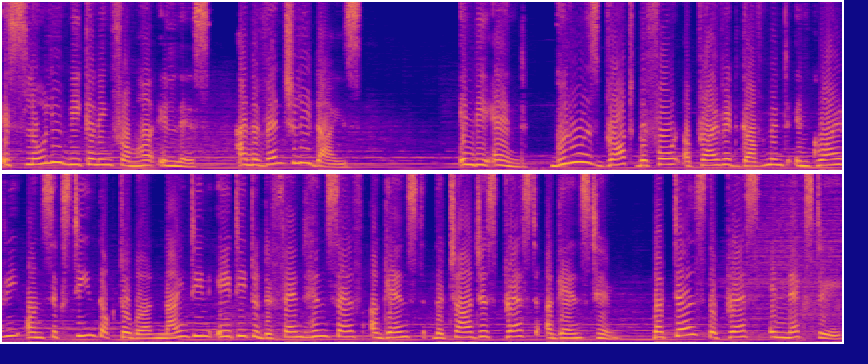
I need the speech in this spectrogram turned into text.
is slowly weakening from her illness and eventually dies. In the end, Guru is brought before a private government inquiry on 16 October 1980 to defend himself against the charges pressed against him, but tells the press in next day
